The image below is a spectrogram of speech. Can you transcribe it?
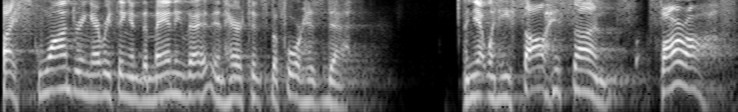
by squandering everything and demanding that inheritance before his death. And yet when he saw his son far off,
